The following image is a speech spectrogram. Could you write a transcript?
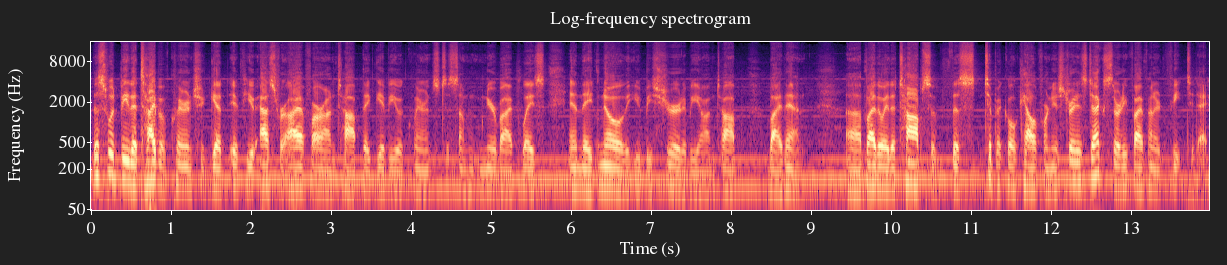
This would be the type of clearance you'd get if you asked for IFR on top. They'd give you a clearance to some nearby place, and they'd know that you'd be sure to be on top by then. Uh, by the way, the tops of this typical California stratus deck's 3,500 feet today.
